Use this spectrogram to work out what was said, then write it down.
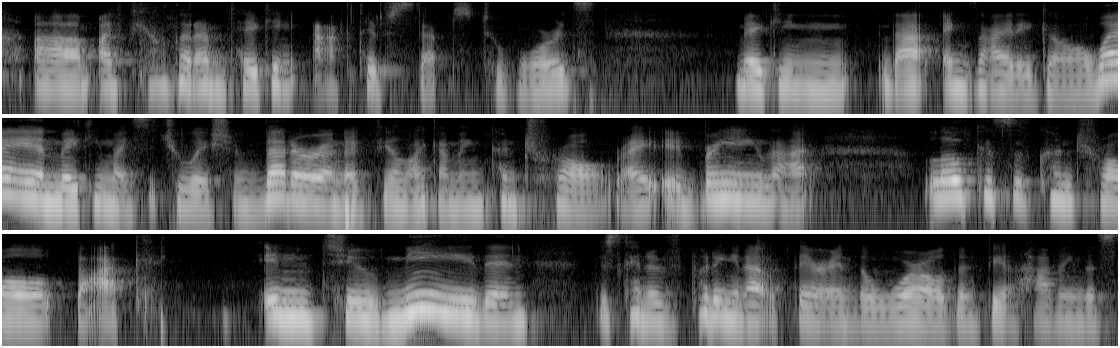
um, I feel that I'm taking active steps towards making that anxiety go away and making my situation better. And I feel like I'm in control, right? It bringing that locus of control back into me, then just kind of putting it out there in the world and feel having this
